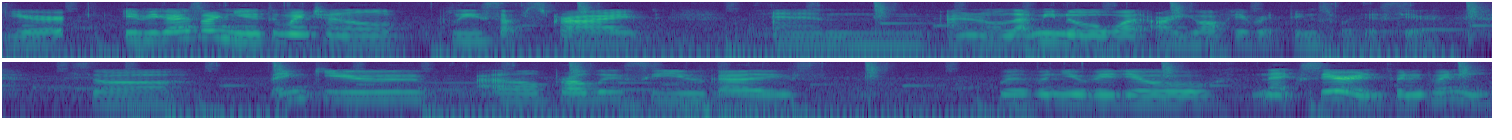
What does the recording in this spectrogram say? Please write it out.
year. If you guys are new to my channel please subscribe and I don't know, let me know what are your favorite things for this year. So thank you. I'll probably see you guys with a new video next year in 2020.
